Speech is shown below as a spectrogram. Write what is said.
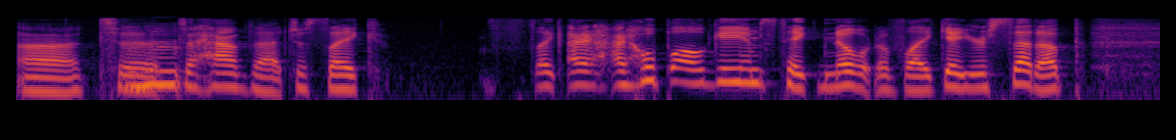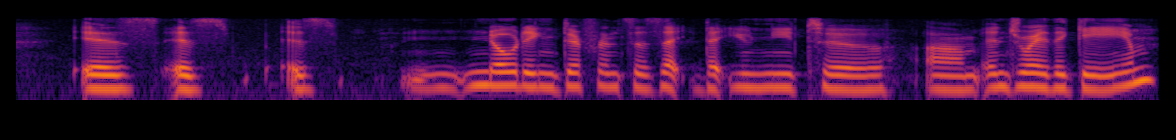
uh, to to have that. Just like, like I, I hope all games take note of like, yeah, your setup is is is noting differences that, that you need to um, enjoy the game.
